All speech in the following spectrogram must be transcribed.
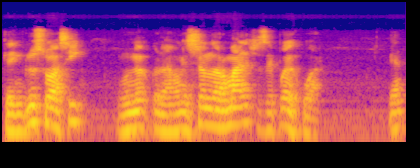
que incluso así, con la conexión normal ya se puede jugar. ¿Bien?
